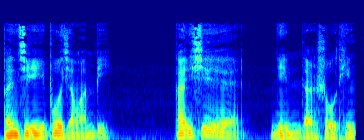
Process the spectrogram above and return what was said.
本集播讲完毕，感谢您的收听。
